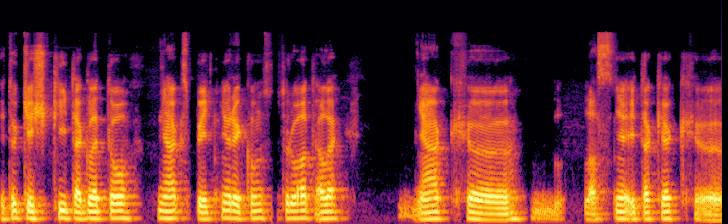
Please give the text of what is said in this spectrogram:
Je to těžké takhle to nějak zpětně rekonstruovat, ale nějak eh, vlastně i tak, jak eh,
